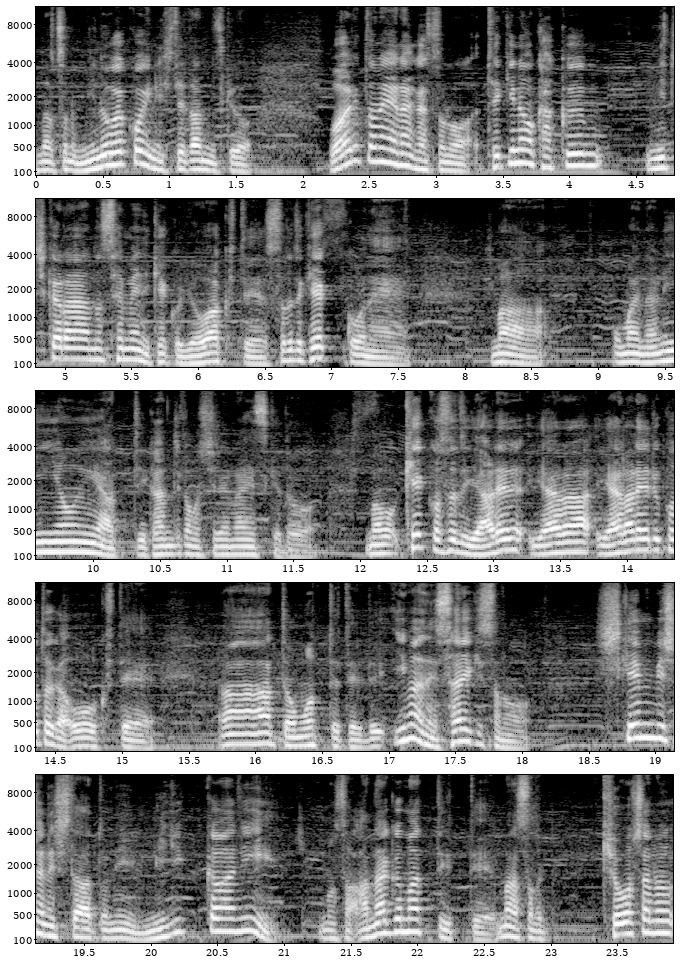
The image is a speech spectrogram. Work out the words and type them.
まあ、その美濃囲いにしてたんですけど割とねなんかその敵の角道からの攻めに結構弱くてそれで結構ねまあお前何言うんやっていう感じかもしれないですけど、まあ、結構それでやれやらやられることが多くてあーって思っててで今ね最近その試験飛車にした後に右側にもうさ穴熊って言ってまあその強者の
